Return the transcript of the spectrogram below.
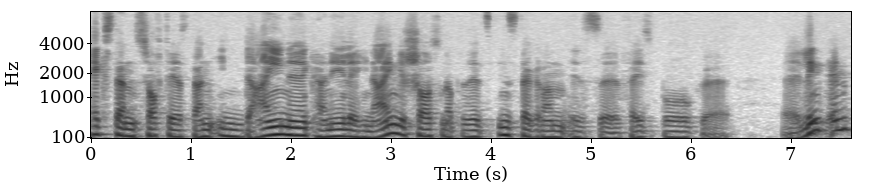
externen Softwares dann in deine Kanäle hineingeschossen, ob das jetzt Instagram ist, äh, Facebook, äh, äh LinkedIn.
